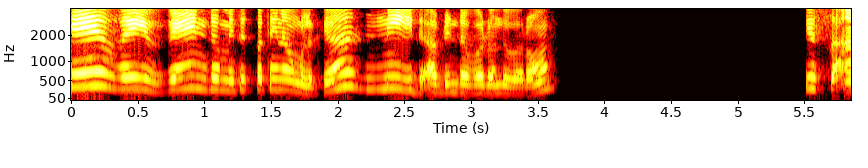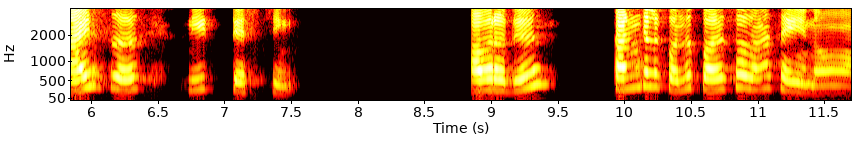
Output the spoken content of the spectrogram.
தேவை வேண்டும். இதுக்கு பார்த்தீங்கன்னா உங்களுக்கு நீட் அப்படின்ற வேர்டு வந்து வரும். இஸ் ஐசஸ் நீட் டெஸ்டிங் அவரது கண்களுக்கு வந்து பரிசோதனை செய்யணும்.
